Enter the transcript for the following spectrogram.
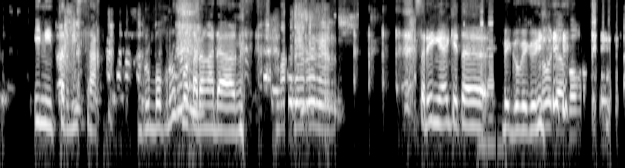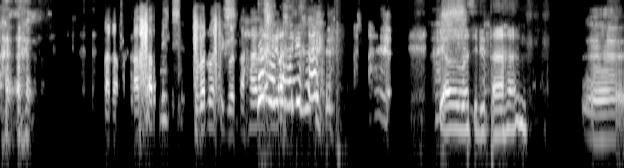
Ini terdistrak berubah-berubah kadang-kadang. Sering ya kita bego-begoin. Lu udah bohong. Kasar nih, cuman masih gue tahan. Ya Allah masih ditahan. Eh,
